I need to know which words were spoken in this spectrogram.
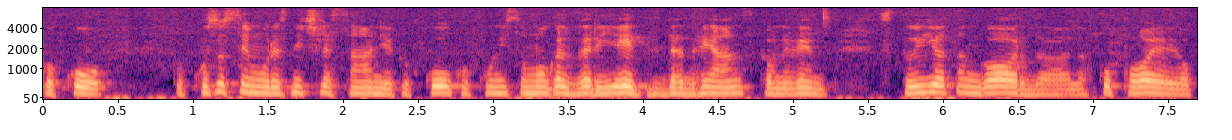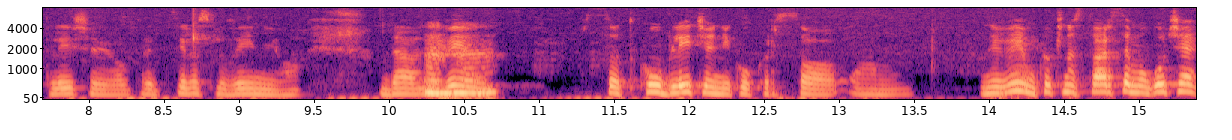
kako, kako so se jim uresničile sanje, kako, kako niso mogli verjeti, da dejansko vem, stojijo tam gor, da lahko pojejo, plešejo pred celo Slovenijo da ne vem, uh -huh. so tako oblečeni, kot so. Um, ne vem, kakšna stvar se mogoče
